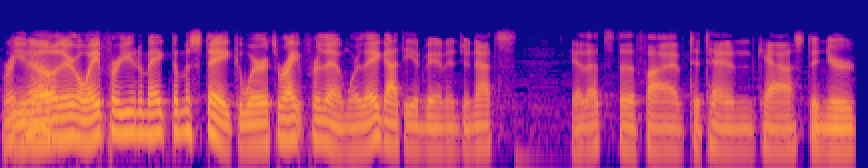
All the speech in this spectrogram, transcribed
Right you now. know, they're going to wait for you to make the mistake where it's right for them, where they got the advantage. And that's, yeah, that's the five to ten cast in your,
